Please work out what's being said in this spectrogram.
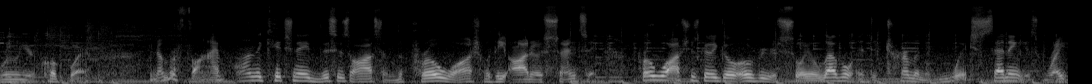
ruin your cookware. Number five on the KitchenAid, this is awesome, the Pro Wash with the auto sensing. Pro Wash is gonna go over your soil level and determine which setting is right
